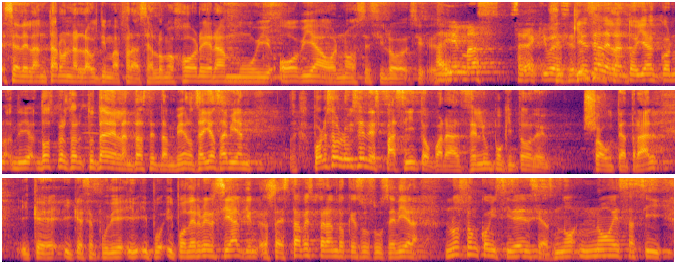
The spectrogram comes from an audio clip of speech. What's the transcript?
se adelantaron a la última frase. A lo mejor era muy obvia o no sé si lo. ¿Alguien más sabía que iba a decir? ¿Quién se adelantó ya? Con, dos personas. Tú te adelantaste también. O sea, ya sabían. Por eso lo hice despacito, para hacerle un poquito de. show teatral y que, y que se pudiera, y, y poder ver si alguien, o sea, estaba esperando que eso sucediera. No son coincidencias, no, no es así.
